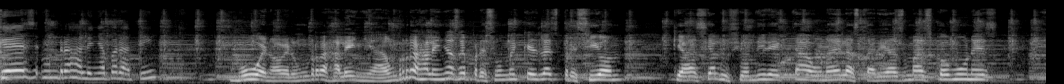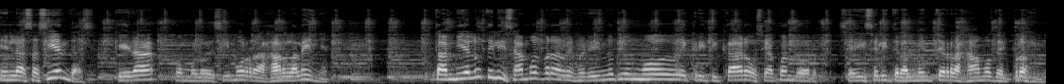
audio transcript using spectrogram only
¿Qué es un rajaleña para ti? Bueno, a ver, un rajaleña. Un rajaleña se presume que es la expresión que hace alusión directa a una de las tareas más comunes en las haciendas, que era, como lo decimos, rajar la leña. También lo utilizamos para referirnos de un modo de criticar, o sea, cuando se dice literalmente rajamos del prójimo.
